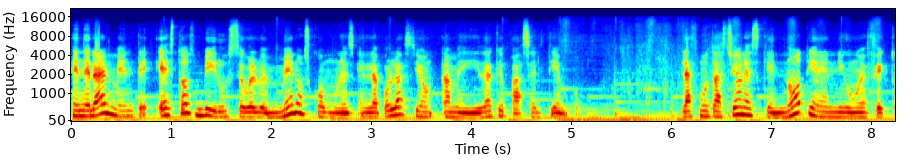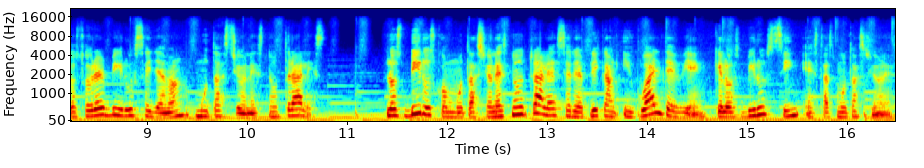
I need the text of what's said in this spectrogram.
Generalmente, estos virus se vuelven menos comunes en la población a medida que pasa el tiempo. Las mutaciones que no tienen ningún efecto sobre el virus se llaman mutaciones neutrales. Los virus con mutaciones neutrales se replican igual de bien que los virus sin estas mutaciones.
